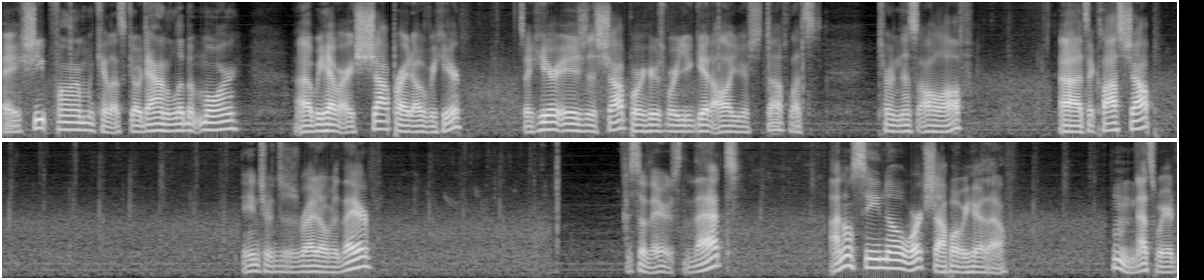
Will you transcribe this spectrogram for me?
a sheep farm. Okay, let's go down a little bit more. Uh, we have our shop right over here. So here is the shop where here's where you get all your stuff. Let's turn this all off. Uh, it's a class shop. The entrance is right over there. So there's that. I don't see no workshop over here, though. Hmm, that's weird.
